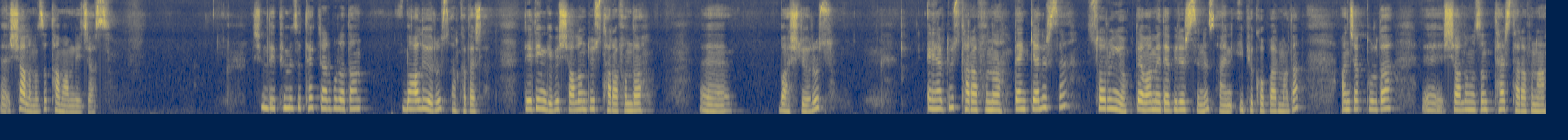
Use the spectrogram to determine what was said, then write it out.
e, şalımızı tamamlayacağız. Şimdi ipimizi tekrar buradan bağlıyoruz arkadaşlar. Dediğim gibi şalın düz tarafında e, başlıyoruz. Eğer düz tarafına denk gelirse sorun yok. Devam edebilirsiniz. Aynı ipi koparmadan. Ancak burada e, şalımızın ters tarafına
